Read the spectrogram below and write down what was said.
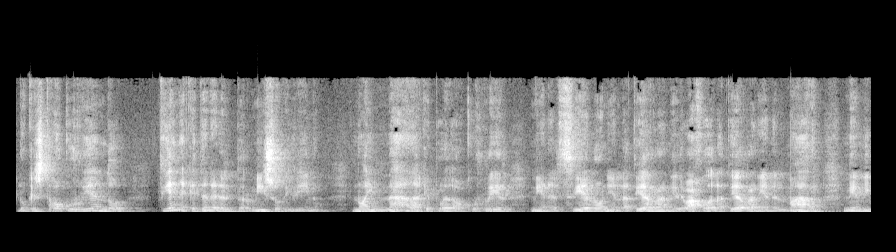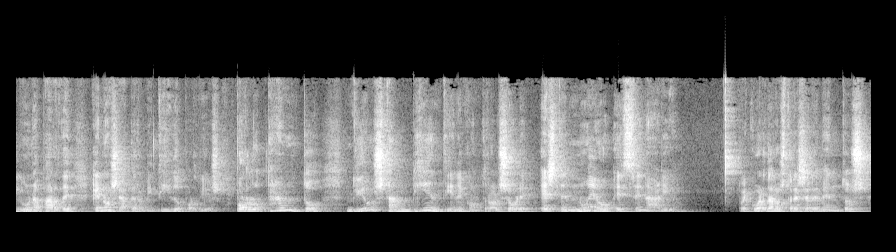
lo que está ocurriendo tiene que tener el permiso divino no hay nada que pueda ocurrir ni en el cielo, ni en la tierra, ni debajo de la tierra, ni en el mar, ni en ninguna parte que no sea permitido por Dios. Por lo tanto, Dios también tiene control sobre este nuevo escenario. Recuerda los tres elementos,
